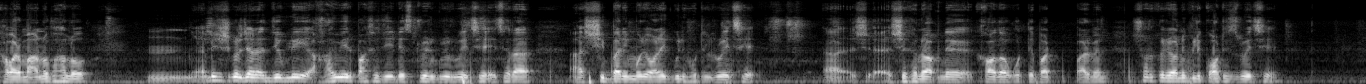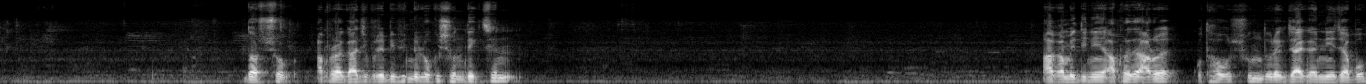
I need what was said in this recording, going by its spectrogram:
খাবার মানও ভালো। বিশেষ করে যারা যেগুলি হাইওয়ের পাশে যে রেস্টুরেন্টগুলি রয়েছে, এছাড়া শিববাড়ি মোড়ে অনেকগুলি হোটেল রয়েছে। সেখানেও আপনি খাওয়া দাওয়া করতে পার- পারবেন। সরকারি অনেকগুলি কটেজ রয়েছে। দর্শক, আপনারা গাজীপুরের বিভিন্ন লোকেশন দেখছেন। আগামী দিনে আপনাদের আরও কোথাও সুন্দর এক জায়গায় নিয়ে যাব।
